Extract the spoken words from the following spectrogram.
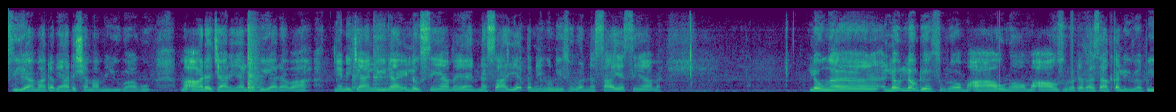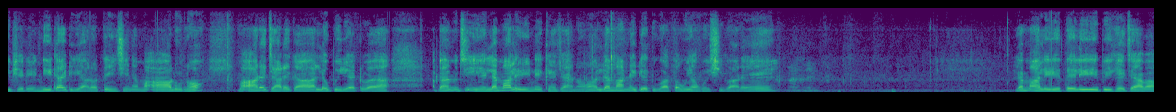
စီရမှာတပြားတစ်ချက်မှမယူပါဘူးမအားတဲ့ဂျာတွေကလုပ်ပေးရတာပါညနေကျရင်၄နာရီအလုပ်ဆင်းရမယ်နှစ်ဆရက်တနင်္ဂနွေဆိုတော့နှစ်ဆရက်ဆင်းရမယ်လုပ်ငန်းအလုပ်လုပ်တယ်ဆိုတော့မအားဘူးနော်မအားဘူးဆိုတော့တပတ်စာကတ်လေးပဲပေးဖြစ်တယ်နေတိုက်တွေကတော့တင်ရှင်တယ်မအားလို့နော်မအားတဲ့ဂျာတွေကလုပ်ပေးတဲ့အတွက်အပန်းမကြည့်ရင်လက်မလေးတွေနှိပ်ခဲ့ကြနော်လက်မနှိပ်တဲ့သူက3ယောက်ပဲရှိပါတယ်မှန်တယ် လက်မလေးတွေသဲလေးတွေပေးခဲ့ကြပါ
